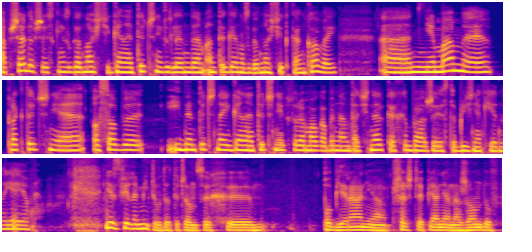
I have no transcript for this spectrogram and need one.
a przede wszystkim zgodności genetycznej względem antygenu zgodności tkankowej. E, Nie mamy praktycznie osoby identycznej genetycznie, która mogłaby nam dać nerkę, chyba że jest to bliźniak jednojajowy. Jest wiele mitów dotyczących y, pobierania, przeszczepiania narządów.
